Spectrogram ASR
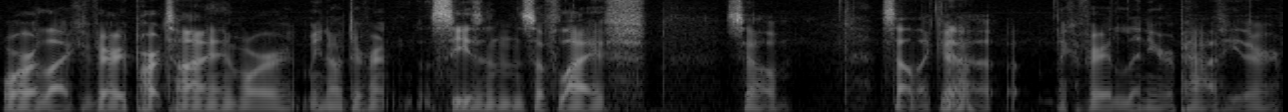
or like very part time or, you know, different seasons of life. So it's not like Yeah. a, like a very linear path either.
